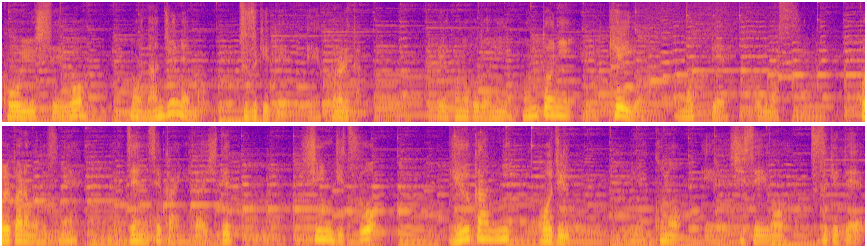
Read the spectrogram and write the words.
こういう姿勢をもう何十年も続けてこられた。このことに本当に敬意を持っております。これからもですね全世界に対して真実を勇敢に報じるこの姿勢を続けて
